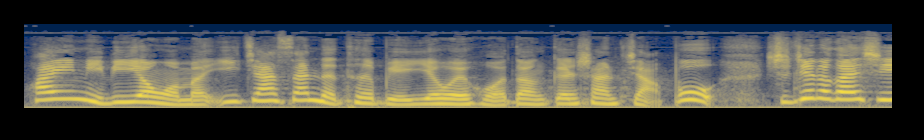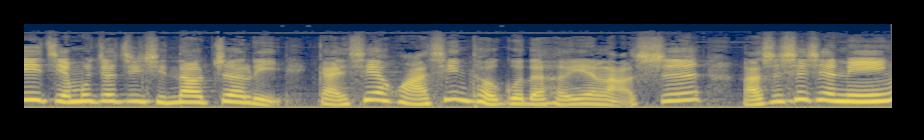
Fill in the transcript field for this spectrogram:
欢迎你利用我们一加三的特别优惠活动跟上脚步。时间的关系，节目就进行到这里。感谢华信投顾的何燕老师，老师谢谢您。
